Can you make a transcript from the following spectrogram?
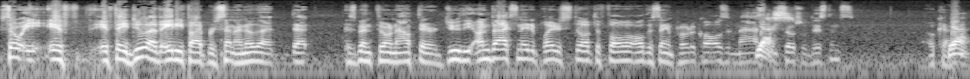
So if if they do have 85%, I know that that has been thrown out there. Do the unvaccinated players still have to follow all the same protocols and masks and social distance? Okay. Yeah.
